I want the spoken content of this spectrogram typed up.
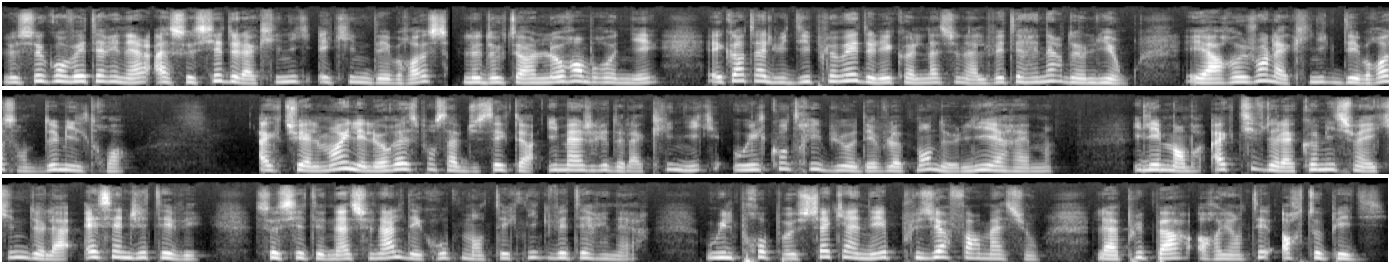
Le second vétérinaire associé de la clinique équine des Brosses, le docteur Laurent Brognier, est quant à lui diplômé de l'École nationale vétérinaire de Lyon et a rejoint la clinique des Brosses en 2003. Actuellement, il est le responsable du secteur imagerie de la clinique où il contribue au développement de l'IRM. Il est membre actif de la commission équine de la SNGTV, Société nationale des groupements techniques vétérinaires, où il propose chaque année plusieurs formations, la plupart orientées orthopédie.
